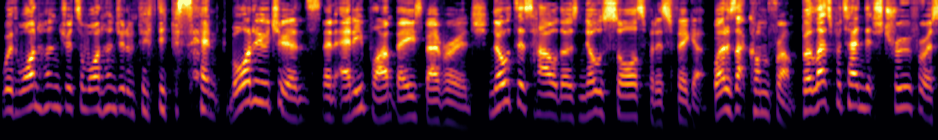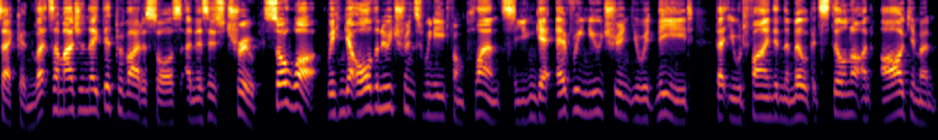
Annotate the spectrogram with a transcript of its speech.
with 100 to 150% more nutrients than any plant based beverage. Notice how there's no source for this figure. Where does that come from? But let's pretend it's true for a second. Let's imagine they did provide a source and this is true. So what? We can get all the nutrients we need from plants. You can get every nutrient you would need that you would find in the milk. It's still not an argument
